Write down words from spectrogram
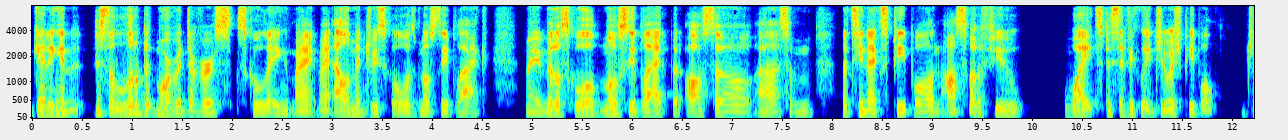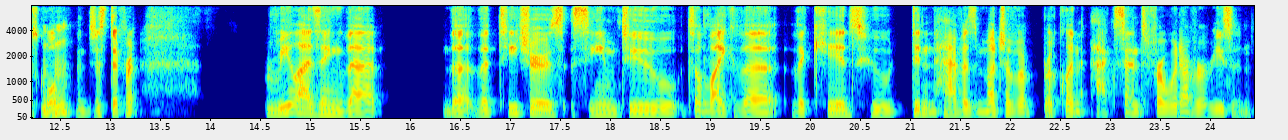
getting in just a little bit more of a diverse schooling, my my elementary school was mostly black. My middle school mostly black, but also uh, some Latinx people and also a few white, specifically Jewish people, which is cool mm-hmm. and just different. Realizing that the the teachers seem to to like the the kids who didn't have as much of a Brooklyn accent for whatever reason.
